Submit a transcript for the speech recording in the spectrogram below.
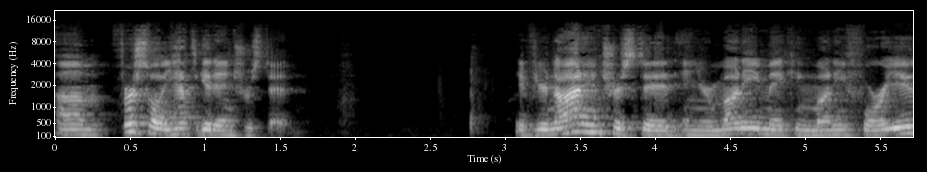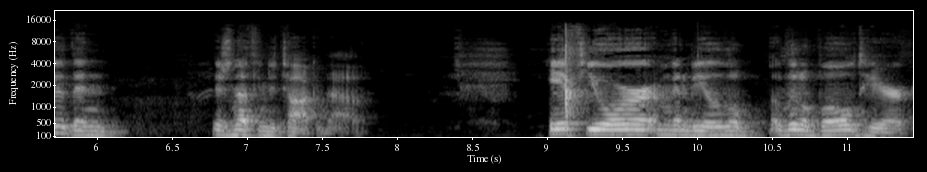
um, first of all, you have to get interested. If you're not interested in your money making money for you, then there's nothing to talk about. If you're, I'm going to be a little a little bold here.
